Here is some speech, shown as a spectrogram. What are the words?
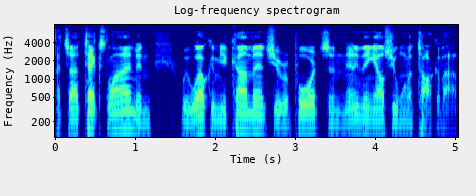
That's our text line, and we welcome your comments, your reports, and anything else you want to talk about.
